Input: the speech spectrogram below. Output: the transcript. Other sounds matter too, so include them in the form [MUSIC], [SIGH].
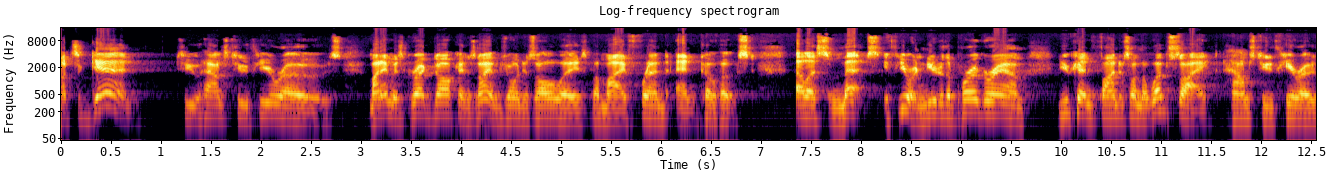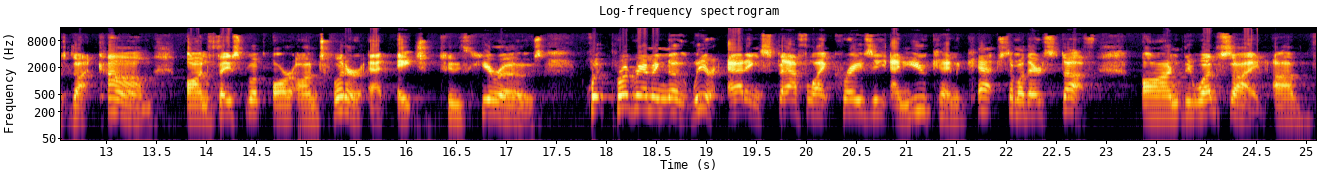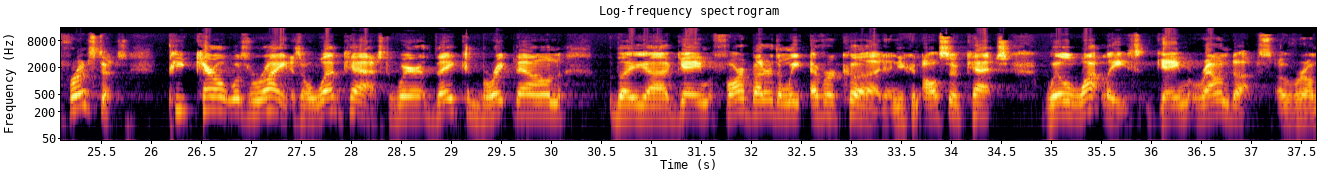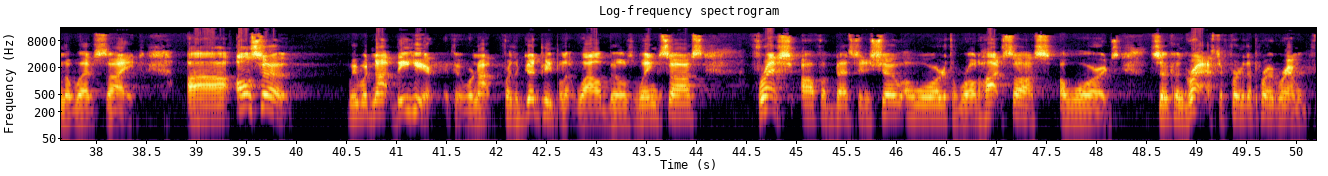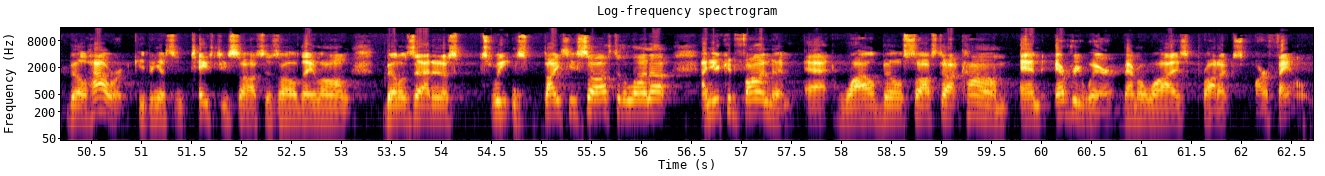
Once again to Houndstooth Heroes. My name is Greg Dawkins, and I am joined as always by my friend and co host, Ellis Metz. If you are new to the program, you can find us on the website, houndstoothheroes.com, on Facebook, or on Twitter at HToothHeroes. Quick programming note we are adding staff like crazy, and you can catch some of their stuff on the website. Uh, for instance, Pete Carroll was right. It's a webcast where they can break down the uh, game far better than we ever could. And you can also catch Will Watley's game roundups over on the website. Uh, also, we would not be here if it were not for the good people at Wild Bill's Wing Sauce fresh off of Best in Show Award at the World Hot Sauce Awards. So congrats to friend of the program, Bill Howard, keeping us in tasty sauces all day long. Bill has added a sweet and spicy sauce to the lineup, and you can find them at wildbillsauce.com and everywhere Bama Wise products are found.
